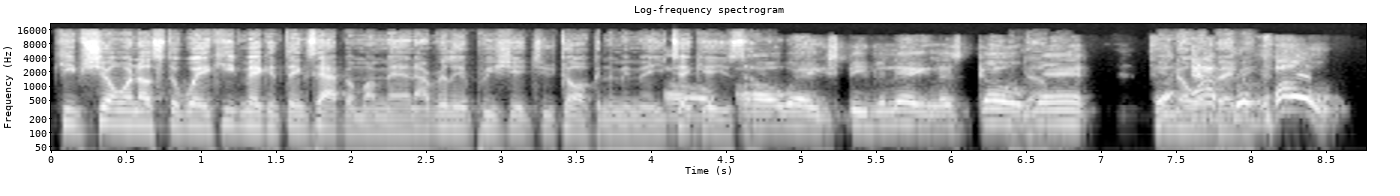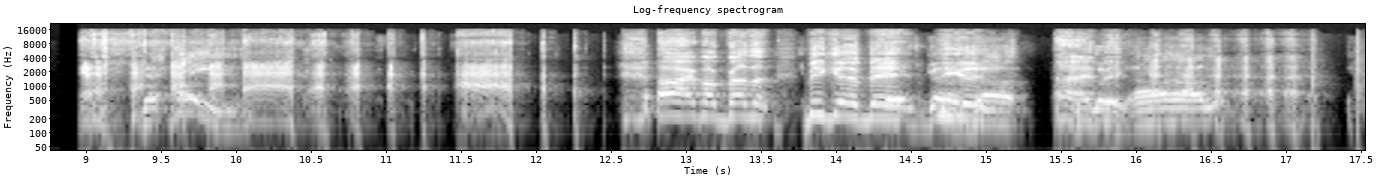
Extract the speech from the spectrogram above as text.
Keep showing us the way. Keep making things happen, my man. I really appreciate you talking to me, man. You take care of yourself. Always. Stephen A. Let's go, no man. For you know baby. the All right, my brother. Be good, man. Go, Be good. Dog. All right, Look, uh,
